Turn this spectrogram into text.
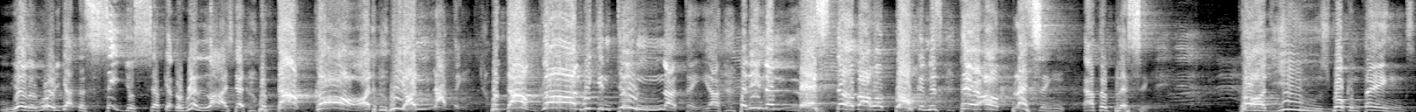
In the other word, you got to see yourself, you got to realize that without God, we are nothing. Without nothing. But in the midst of our brokenness, there are blessing after blessing. God used broken things,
